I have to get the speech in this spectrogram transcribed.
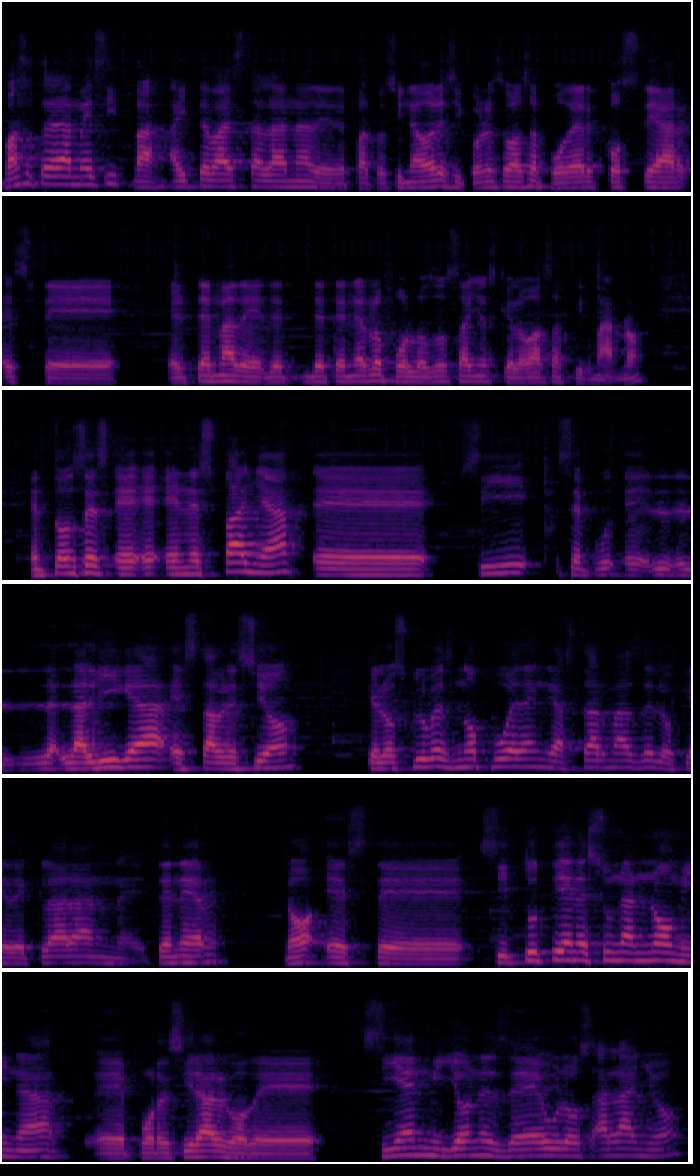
vas a traer a Messi, va, ahí te va esta lana de, patrocinadores y con eso vas a poder costear este, el tema de, tenerlo por los dos años que lo vas a firmar, ¿no? Entonces, eh, eh, en España, eh, sí, se, la, liga estableció que los clubes no pueden gastar más de lo que declaran tener ¿no? Este, si tú tienes una nómina, por decir algo, de 100 millones de euros al año,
